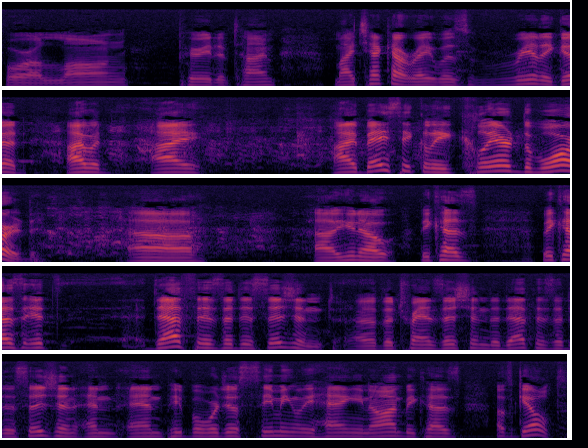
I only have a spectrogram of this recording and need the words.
for a long period of time. My checkout rate was really good. I would, I, I basically cleared the ward. Uh, uh, you know, because because it's death is a decision. Uh, the transition to death is a decision, and and people were just seemingly hanging on because of guilt.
